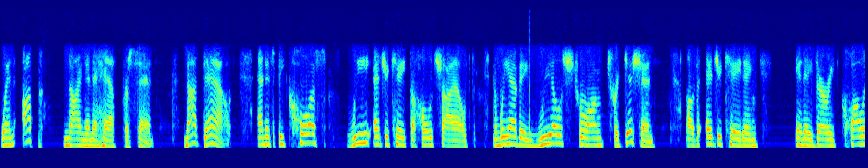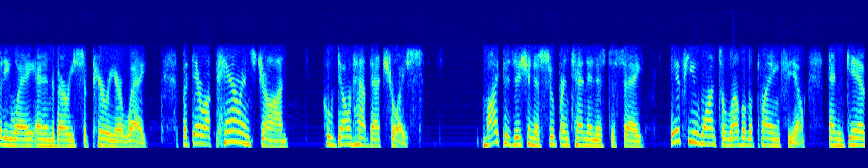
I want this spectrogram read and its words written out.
went up nine and a half percent, not down. And it's because we educate the whole child and we have a real strong tradition of educating in a very quality way and in a very superior way. But there are parents, John, who don't have that choice. My position as superintendent is to say, if you want to level the playing field and give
